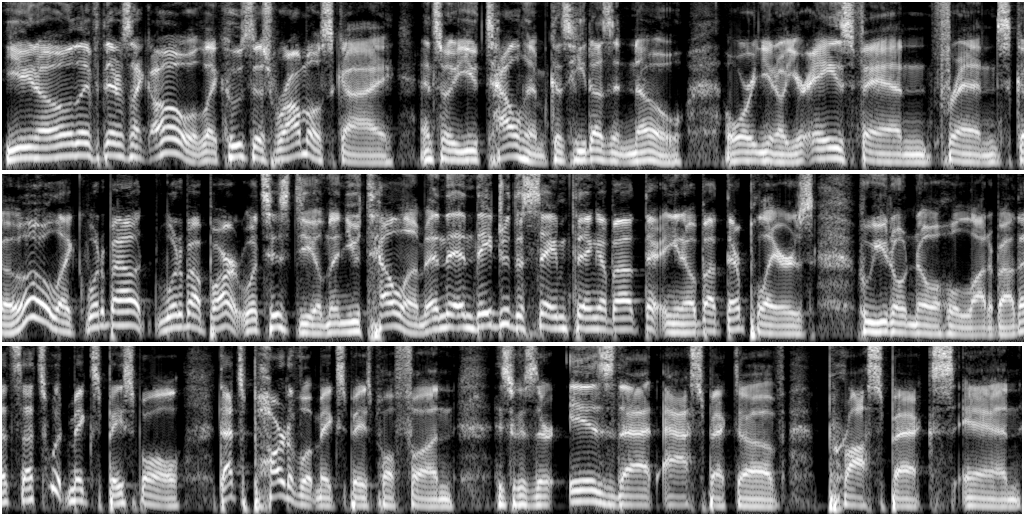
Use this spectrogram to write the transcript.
you know, if there's like, oh, like who's this Ramos guy? And so you tell him because he doesn't know, or you know, your A's fan friends go, oh, like what about what about Bart? What's his deal? And then you tell them, and and they do the same thing about their you know about their players who you don't know a whole lot about. That's that's what makes baseball. That's part of what makes baseball fun is because there is that aspect of prospects and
